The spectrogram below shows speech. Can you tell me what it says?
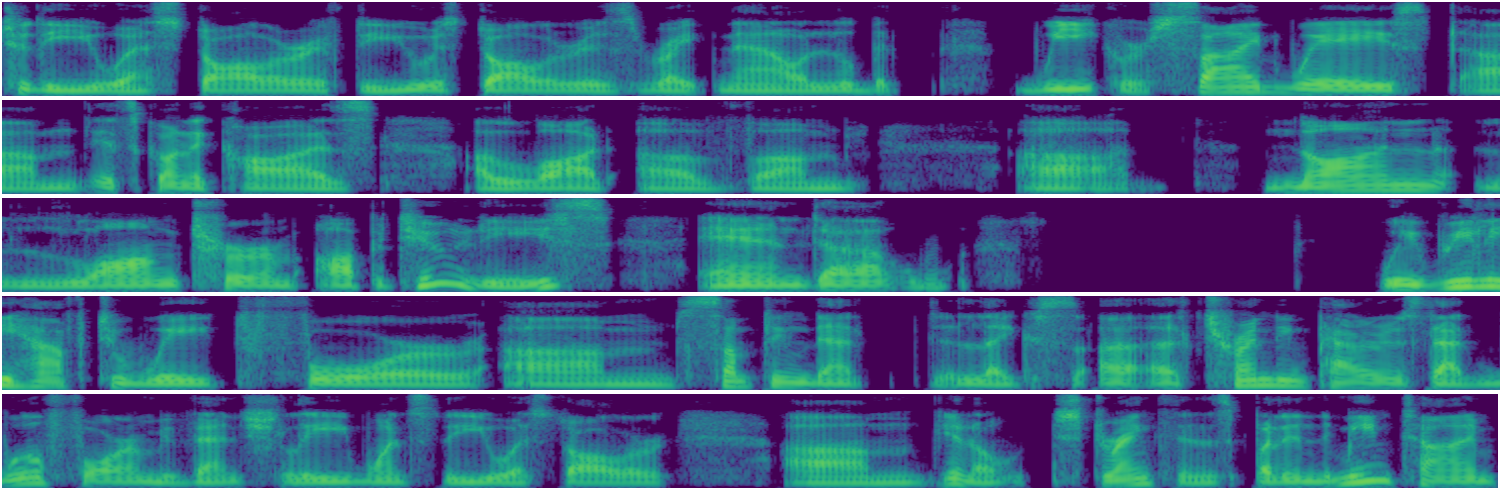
to the US dollar, if the US dollar is right now a little bit weak or sideways, um, it's going to cause a lot of um, uh, non long term opportunities. And uh, we really have to wait for um, something that like a, a trending patterns that will form eventually once the US dollar um, you know strengthens. But in the meantime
